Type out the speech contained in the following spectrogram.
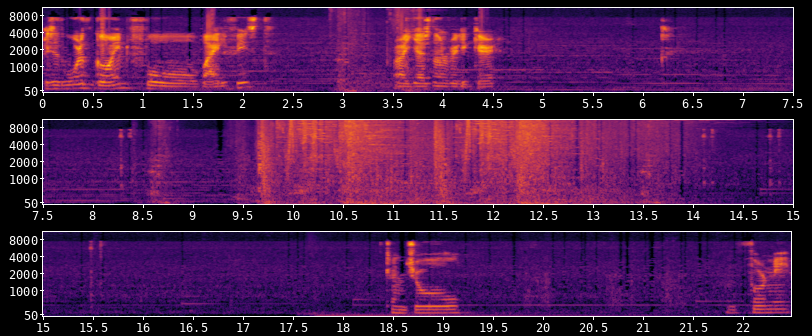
is it worth going for Vile Feast? I just don't really care. Can Joel and Thorny?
